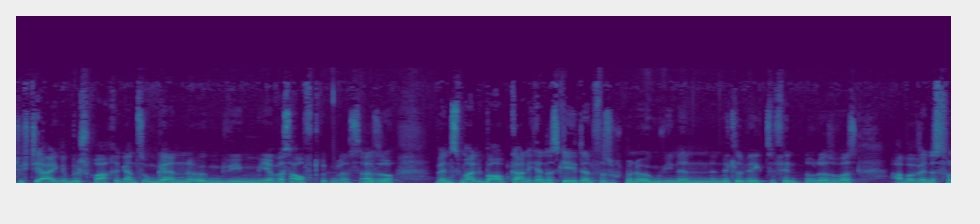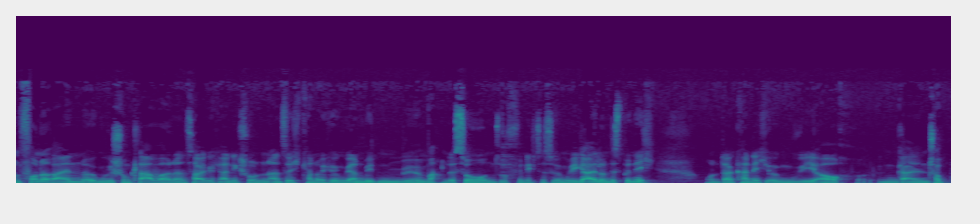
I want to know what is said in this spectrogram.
durch die eigene Bildsprache ganz ungern irgendwie mir was aufdrücken lasse. Also wenn es mal überhaupt gar nicht anders geht, dann versucht man irgendwie einen, einen, Mittelweg zu finden oder sowas. Aber wenn es von vornherein irgendwie schon klar war, dann sage ich eigentlich schon, also ich kann euch irgendwie anbieten, wir machen das so und so finde ich das irgendwie geil und das bin ich. Und da kann ich irgendwie auch einen geilen Job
